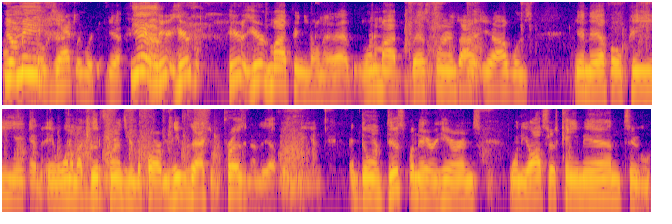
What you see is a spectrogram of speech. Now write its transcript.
You know what I mean? exactly what. Yeah. Yeah. Here, here's here, here's my opinion on that. One of my best friends, I yeah, I was in the FOP, and, and one of my good friends in the department, he was actually president of the FOP. And, and during disciplinary hearings, when the officers came in to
